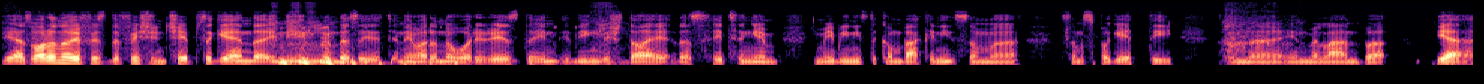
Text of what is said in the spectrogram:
Yeah, so I don't know if it's the fish and chips again that in England that's hitting him. I don't know what it is the in, the English diet that's hitting him. He maybe needs to come back and eat some uh, some spaghetti in uh, in Milan. But yeah,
